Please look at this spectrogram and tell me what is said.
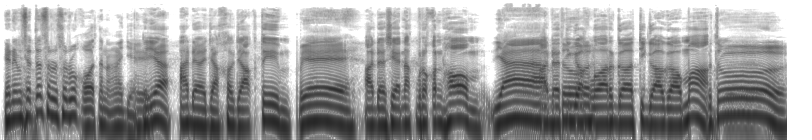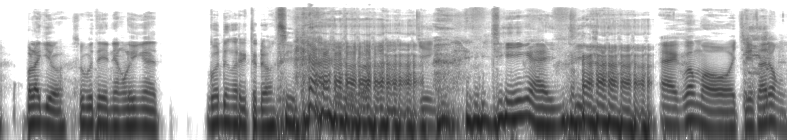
Dan episode seru-seru kok, tenang aja. Iya ada Jakal Jaktim Yeah. Ada si anak broken home Ya, Ada betul. tiga keluarga tiga agama Betul. Apalagi yo, sebutin yang lu ingat. Gue denger itu doang sih Anjing. Anjing, anjing. Eh gue mau cerita dong.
